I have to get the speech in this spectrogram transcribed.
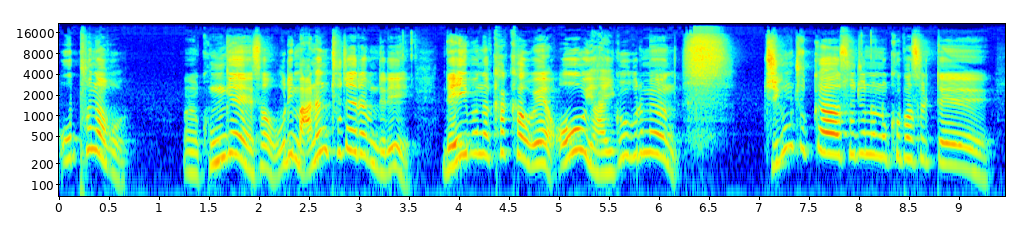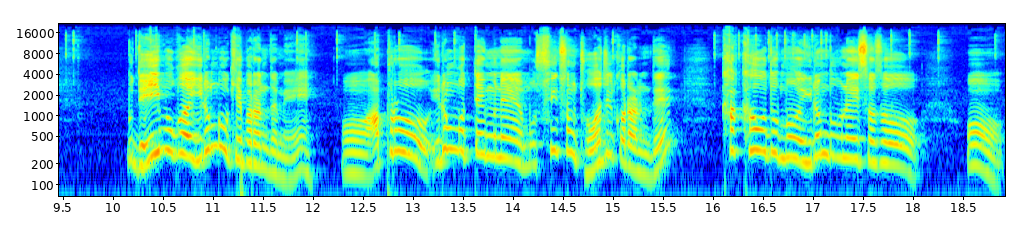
오픈하고 어, 공개해서 우리 많은 투자 여러분들이 네이버나 카카오에 어야 이거 그러면 지금 주가 수준을 놓고 봤을 때 뭐 네이버가 이런 거 개발한다며. 어 앞으로 이런 것 때문에 뭐 수익성 좋아질 거라는데? 카카오도 뭐 이런 부분에 있어서 어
